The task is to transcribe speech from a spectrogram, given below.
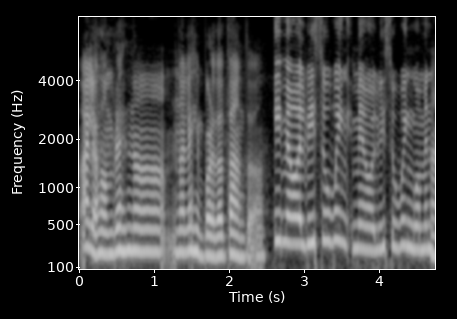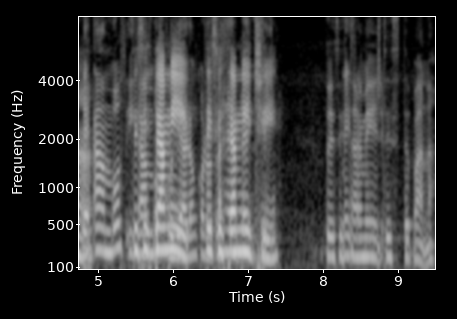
a los hombres no, no les importa tanto. Y me volví su wing, me volví su wing woman de Ah. ambos y Te ambos a mí, con te otra hiciste a gente, Michi. sí. Te hiciste a mí, te hiciste pana.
